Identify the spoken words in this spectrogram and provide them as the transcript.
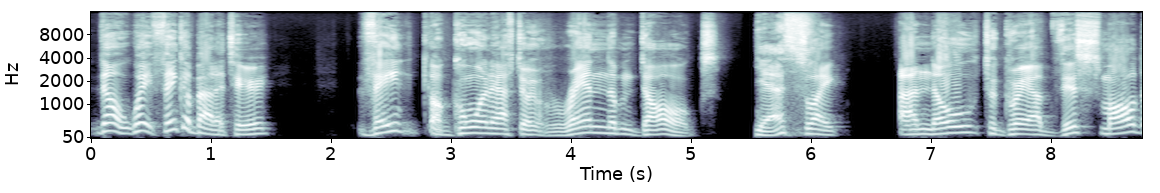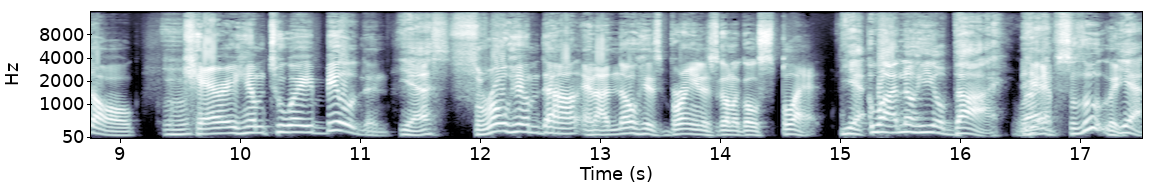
No, wait, think about it, Terry. They are going after random dogs. Yes, It's like, I know to grab this small dog, Mhm. carry him to a building, yes, throw him down, and I know his brain is going to go splat. yeah. Well, I know he'll die. Right? Yeah, absolutely. Yeah.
